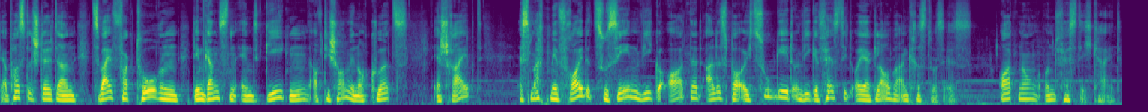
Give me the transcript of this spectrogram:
Der Apostel stellt dann zwei Faktoren dem Ganzen entgegen, auf die schauen wir noch kurz. Er schreibt, es macht mir Freude zu sehen, wie geordnet alles bei euch zugeht und wie gefestigt euer Glaube an Christus ist. Ordnung und Festigkeit.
